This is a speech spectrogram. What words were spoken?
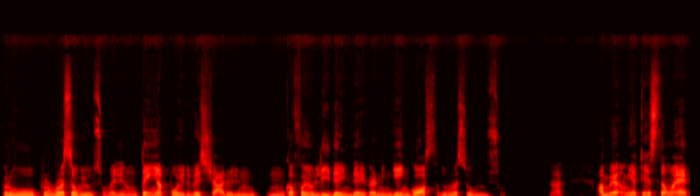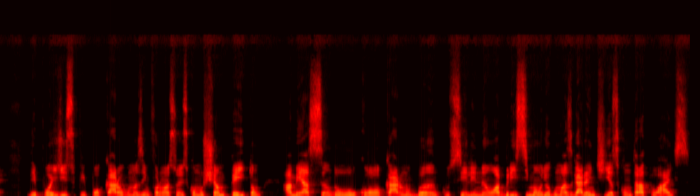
Pro, pro Russell Wilson. Ele não tem apoio do vestiário, ele nunca foi um líder em Denver, ninguém gosta do Russell Wilson. Né? A, minha, a minha questão é: Depois disso, pipocaram algumas informações como Sean Payton ameaçando ou colocar no banco se ele não abrisse mão de algumas garantias contratuais.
